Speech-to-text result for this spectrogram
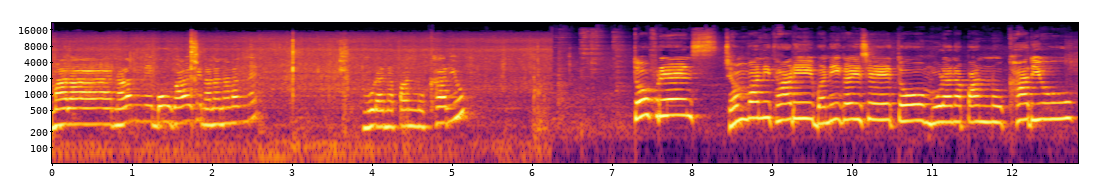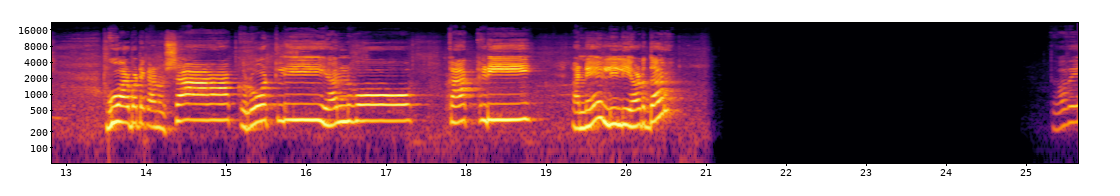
મારા નણંદને બહુ ભાવે છે, નાના નણંદને. મૂળાના પાનનું ખાર્યું. તો ફ્રેન્ડ્સ જમવાની થાળી બની ગઈ છે તો મૂળાના પાનનું ખાર્યું ગુવાર બટેકાનું શાક રોટલી હલવો કાકડી અને લીલી હળદર. તો હવે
